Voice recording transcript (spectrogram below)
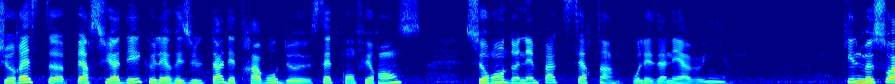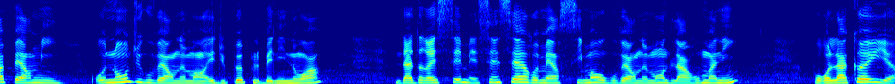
Je reste persuadée que les résultats des travaux de cette conférence seront d'un impact certain pour les années à venir. Qu'il me soit permis, au nom du gouvernement et du peuple béninois, d'adresser mes sincères remerciements au gouvernement de la Roumanie pour l'accueil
